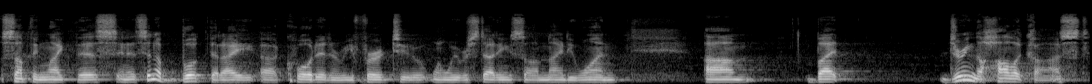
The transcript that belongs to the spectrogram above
something like this, and it's in a book that I uh, quoted and referred to when we were studying Psalm 91. Um, but during the Holocaust,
